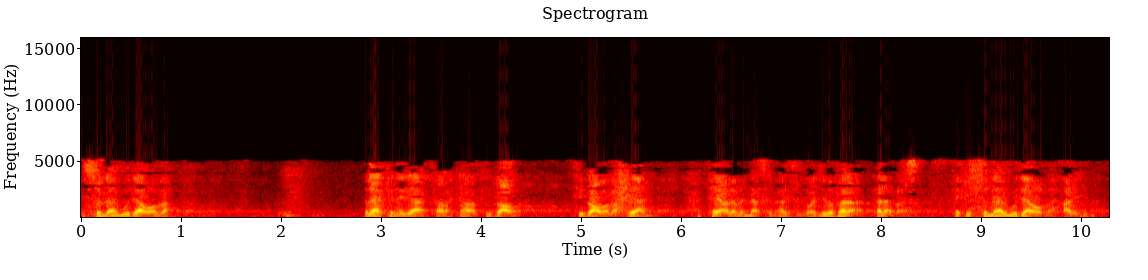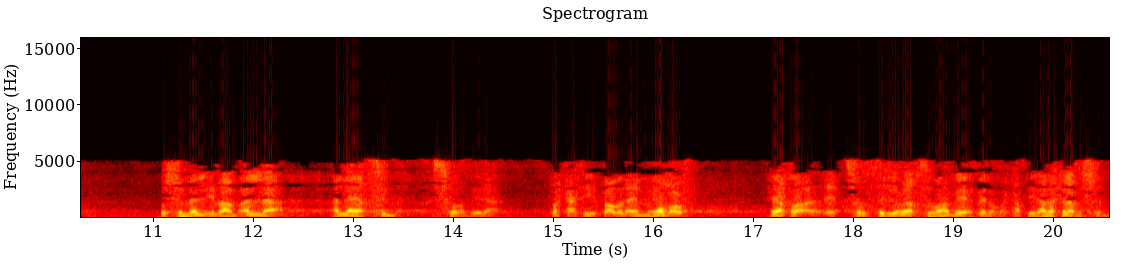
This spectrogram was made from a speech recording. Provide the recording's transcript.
السنة المداومة. ولكن إذا تركها في بعض في بعض الأحيان حتى يعلم الناس أنها ليست واجبة فلا فلا بأس. لكن السنة المداومة عليهم. والسنة للإمام ألا ألا يقسم السورة بين ركعتين. بعض الأئمة يضعف فيقرأ سورة السجدة ويقسمها بين الركعتين. هذا خلاف السنة.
